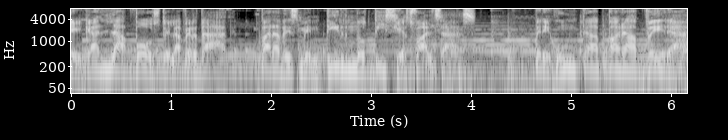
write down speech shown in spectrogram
Llega la voz de la verdad para desmentir noticias falsas. Pregunta para Vera.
